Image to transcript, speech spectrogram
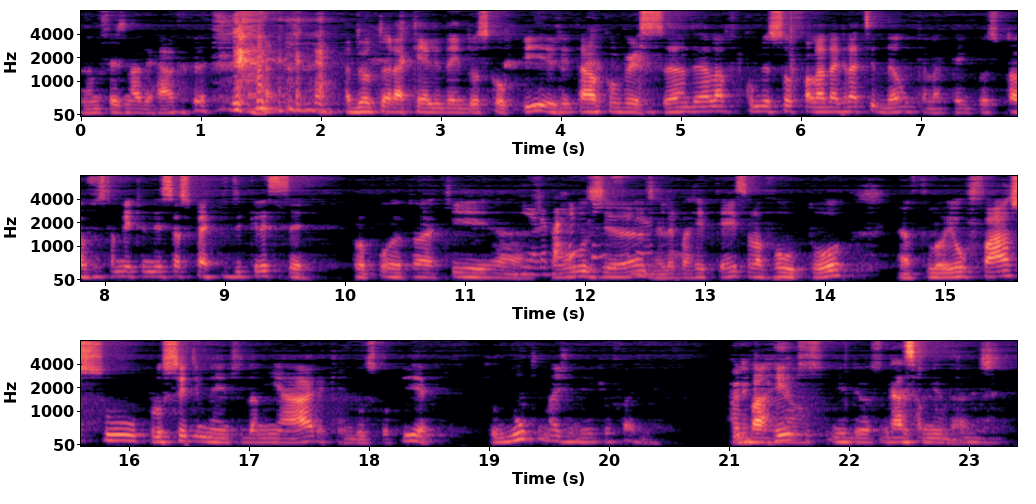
Ela não fez nada errado. a doutora Kelly da endoscopia, a gente estava conversando, ela começou a falar da gratidão que ela tem para o hospital, justamente nesse aspecto de crescer. Falou, pô, eu estou aqui há ela é há barretense, 11 anos, né? ela é barretense, ela voltou, ela falou, eu faço procedimentos da minha área, que é a endoscopia, que eu nunca imaginei que eu faria. Olha Barretos me deu essa essa oportunidade. oportunidade.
